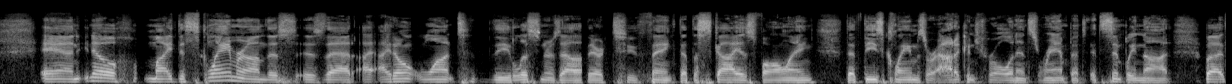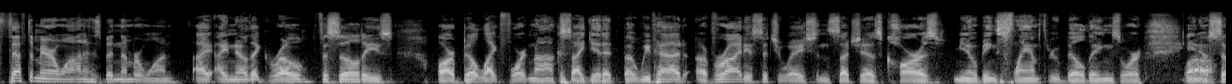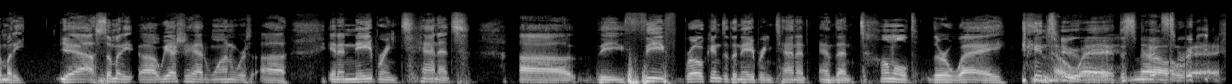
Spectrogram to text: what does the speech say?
and you know my disclaimer on this is that I, I, don't want the listeners out there to think that the sky is falling, that these claims are out of control and it's rampant. It's simply not. But theft of marijuana has been number one. I, I know that grow facilities are built like Fort Knox. I get it, but we've had a variety of situations, such as cars, you know, being slammed through buildings, or wow. you know, somebody yeah, somebody. Uh, we actually had one where uh, in a neighboring tenant, uh, the thief broke into the neighboring tenant and then tunneled their way into no way. the dispensary. No way.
